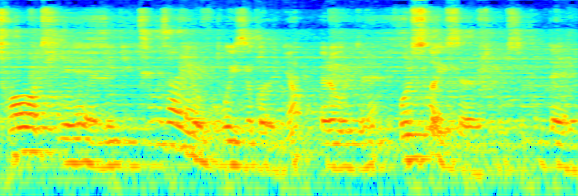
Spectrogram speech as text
저 뒤에 LED 틈 사이로 보고 있었거든요. 여러분들은 볼 수가 있어요 조금씩. 근데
